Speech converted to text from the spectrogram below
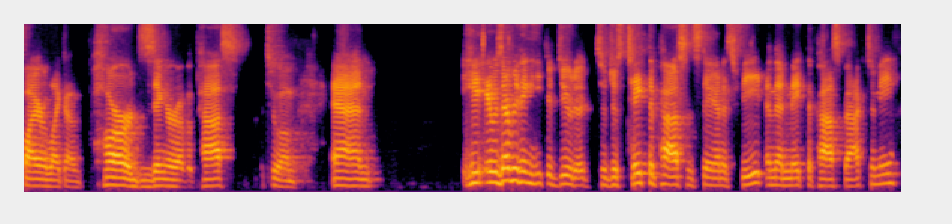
fire like a hard zinger of a pass to him, and he it was everything he could do to to just take the pass and stay on his feet, and then make the pass back to me.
